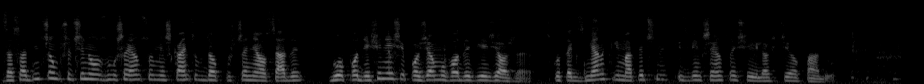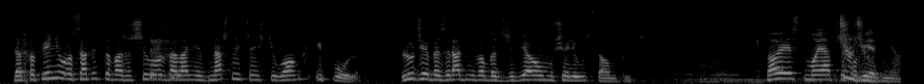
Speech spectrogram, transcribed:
Zasadniczą przyczyną zmuszającą mieszkańców do opuszczenia osady było podniesienie się poziomu wody w jeziorze wskutek zmian klimatycznych i zwiększającej się ilości opadów. Zatopieniu osady towarzyszyło zalanie znacznej części łąk i pól. Ludzie bezradni wobec żywiołu musieli ustąpić. To jest moja przepowiednia.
